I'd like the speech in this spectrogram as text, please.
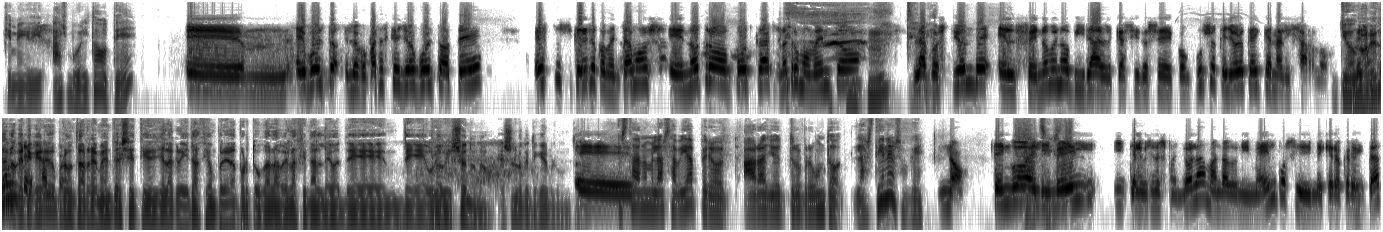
¿Que me ¿Has vuelto a OT? Eh, he vuelto, lo que pasa es que yo he vuelto a OT. Esto, si queréis, lo comentamos en otro podcast, en otro momento. La cuestión del el fenómeno viral que ha sido ese concurso, que yo creo que hay que analizarlo. Lorena, lo que te quiero preguntar realmente es si tienes ya la acreditación para ir a Portugal a ver la final de, de, Eurovisión o no. Eso es lo que te quiero preguntar. Eh, Esta no me la sabía, pero ahora yo te lo pregunto. ¿Las tienes o qué? No. Tengo el email y Televisión Española ha mandado un email por si me quiero acreditar,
